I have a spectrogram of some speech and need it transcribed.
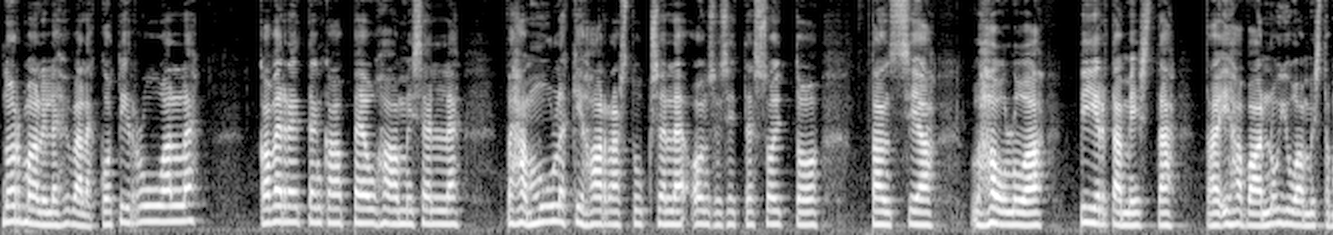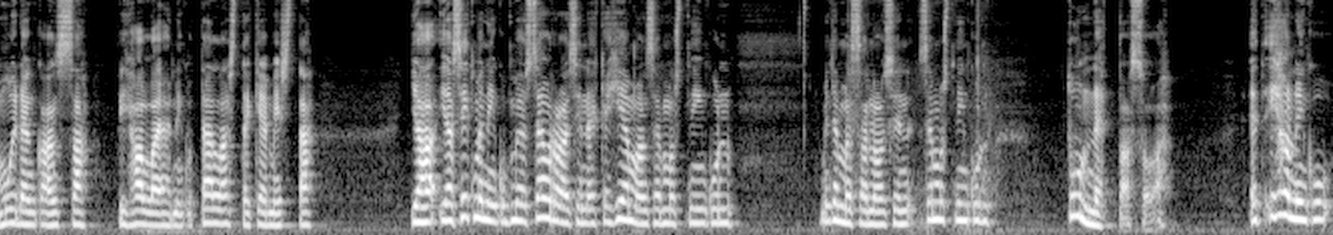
normaalille hyvälle kotiruualle, kavereiden kanssa peuhaamiselle, vähän muullekin harrastukselle, on se sitten soittoa, tanssia, laulua, piirtämistä tai ihan vaan nujuamista muiden kanssa pihalla ja niin kuin tällaista tekemistä. Ja, ja sitten mä niin kuin myös seuraisin ehkä hieman semmoista, niin kuin, miten mä sanoisin, semmoista niin kuin tunnetasoa et ihan niin kuin,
